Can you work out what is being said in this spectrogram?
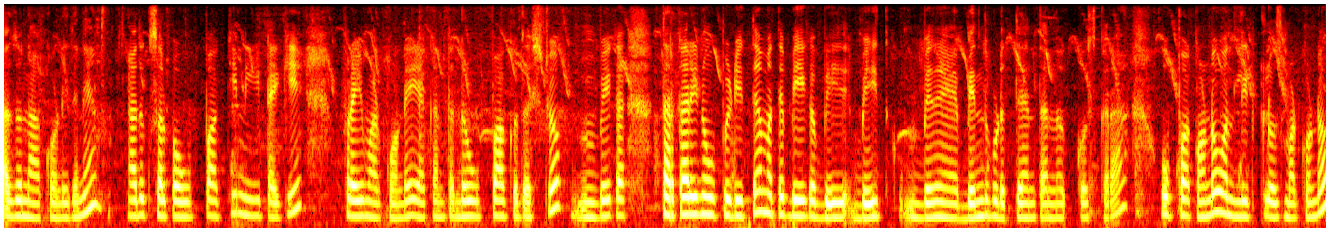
ಅದನ್ನು ಹಾಕ್ಕೊಂಡಿದ್ದೀನಿ. ಅದಕ್ಕೆ ಸ್ವಲ್ಪ ಉಪ್ಪು ಹಾಕಿ ನೀಟಾಗಿ ಫ್ರೈ ಮಾಡಿಕೊಂಡೆ. ಯಾಕಂತಂದರೆ ಉಪ್ಪು ಹಾಕಿದಷ್ಟು ಬೇಗ ತರಕಾರಿನೂ ಉಪ್ಪು ಹಿಡಿಯುತ್ತೆ, ಮತ್ತು ಬೇಗ ಬೇಯ್ ಬೆಂದು ಬಿಡುತ್ತೆ ಅಂತ ಅನ್ನೋಕ್ಕೋಸ್ಕರ ಉಪ್ಪು ಹಾಕ್ಕೊಂಡು ಒಂದು ಲಿಡ್ ಕ್ಲೋಸ್ ಮಾಡಿಕೊಂಡು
